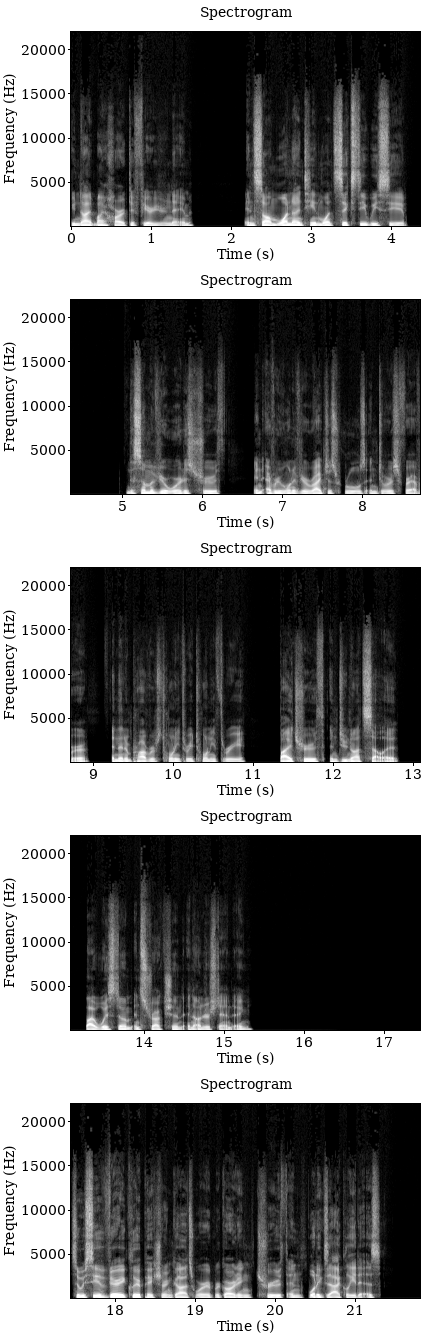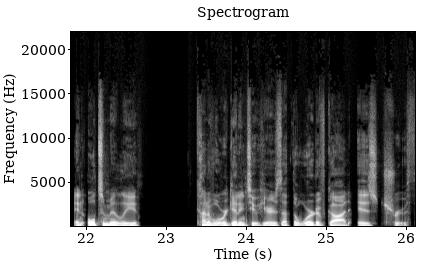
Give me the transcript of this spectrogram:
Unite my heart to fear your name." In Psalm 119, 160, we see, "The sum of your word is truth, and every one of your righteous rules endures forever." And then in Proverbs 23:23, Buy truth and do not sell it. Buy wisdom, instruction, and understanding. So we see a very clear picture in God's word regarding truth and what exactly it is. And ultimately, kind of what we're getting to here is that the word of God is truth.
